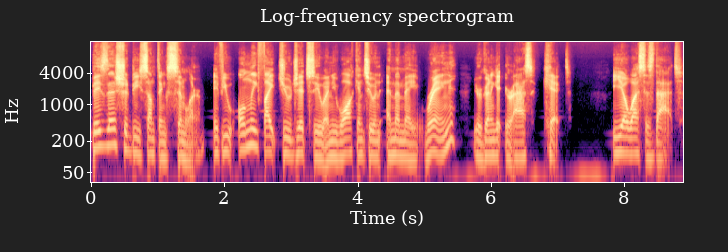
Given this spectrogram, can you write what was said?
Business should be something similar. If you only fight jujitsu and you walk into an MMA ring, you're going to get your ass kicked. EOS is that.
